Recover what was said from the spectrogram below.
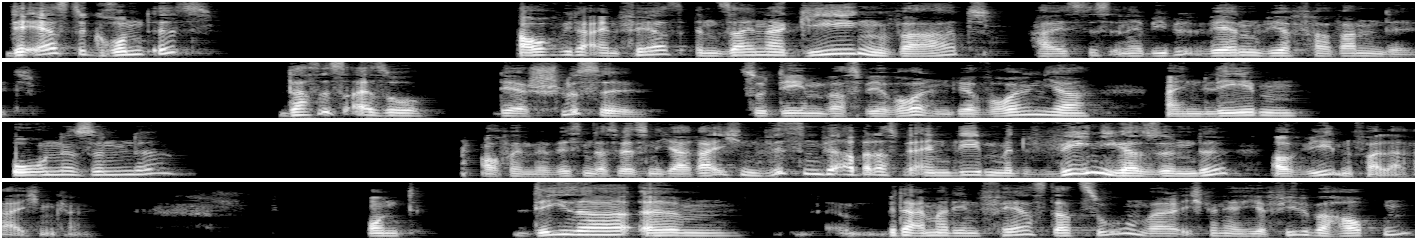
Der erste Grund ist, auch wieder ein Vers, in seiner Gegenwart, heißt es in der Bibel, werden wir verwandelt. Das ist also der Schlüssel zu dem, was wir wollen. Wir wollen ja ein Leben ohne Sünde. Auch wenn wir wissen, dass wir es nicht erreichen, wissen wir aber, dass wir ein Leben mit weniger Sünde auf jeden Fall erreichen können. Und dieser, ähm, bitte einmal den Vers dazu, weil ich kann ja hier viel behaupten.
